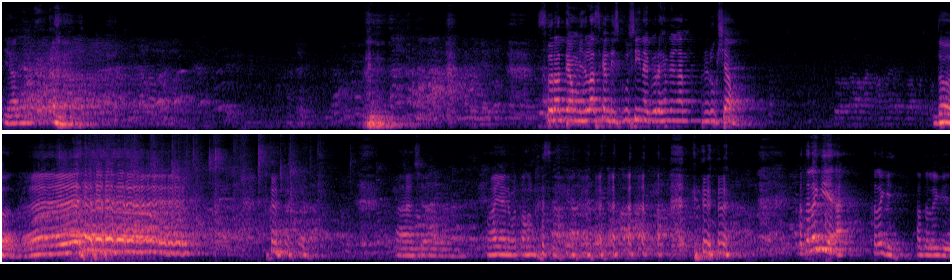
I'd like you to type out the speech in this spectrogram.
yang surat yang menjelaskan diskusi Nabi Ibrahim dengan penduduk Syam. Betul. Masya Allah. Lumayan dapat ongkos. Atau lagi ya? Atau lagi? Atau lagi?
